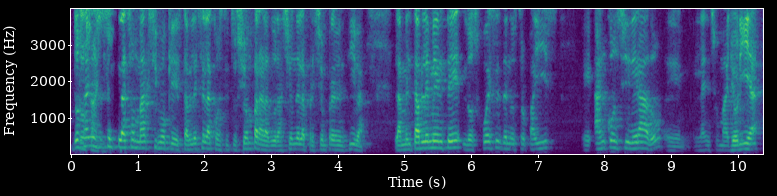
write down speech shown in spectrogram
Dos, Dos años, años, es el plazo máximo que establece la Constitución para la duración de la prisión preventiva. Lamentablemente, los jueces de nuestro país eh, han considerado, eh, en su mayoría,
